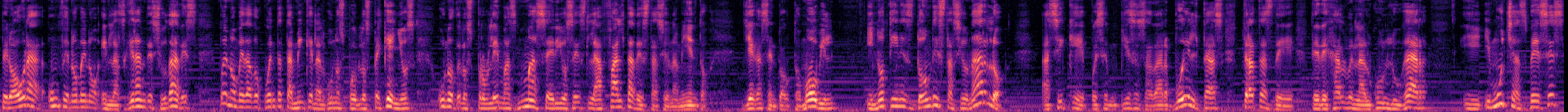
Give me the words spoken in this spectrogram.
pero ahora un fenómeno en las grandes ciudades, bueno, me he dado cuenta también que en algunos pueblos pequeños uno de los problemas más serios es la falta de estacionamiento. Llegas en tu automóvil y no tienes dónde estacionarlo. Así que pues empiezas a dar vueltas, tratas de, de dejarlo en algún lugar, y, muchas veces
